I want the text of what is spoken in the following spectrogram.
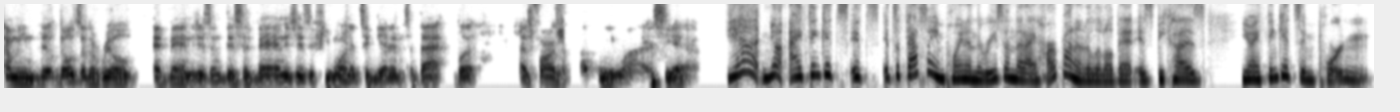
I mean, th- those are the real advantages and disadvantages if you wanted to get into that. But as far as company wise, yeah. Yeah, no, I think it's it's it's a fascinating point, and the reason that I harp on it a little bit is because you know I think it's important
